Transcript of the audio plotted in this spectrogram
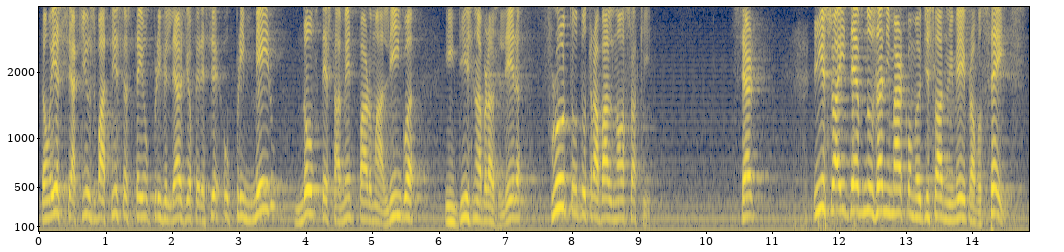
Então, esse aqui, os batistas têm o privilégio de oferecer o primeiro Novo Testamento para uma língua indígena brasileira, fruto do trabalho nosso aqui. Certo? Isso aí deve nos animar, como eu disse lá no e-mail para vocês,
